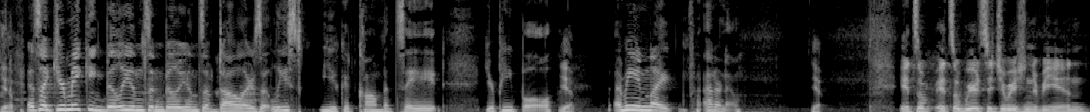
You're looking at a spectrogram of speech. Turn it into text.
Yep. It's like you're making billions and billions of dollars. At least you could compensate your people. Yeah. I mean, like, I don't know. Yeah. It's a it's a weird situation to be in.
